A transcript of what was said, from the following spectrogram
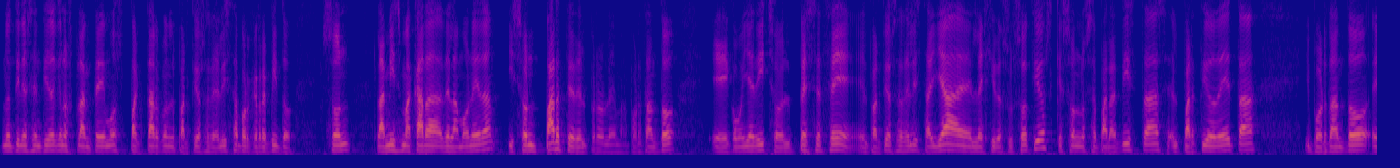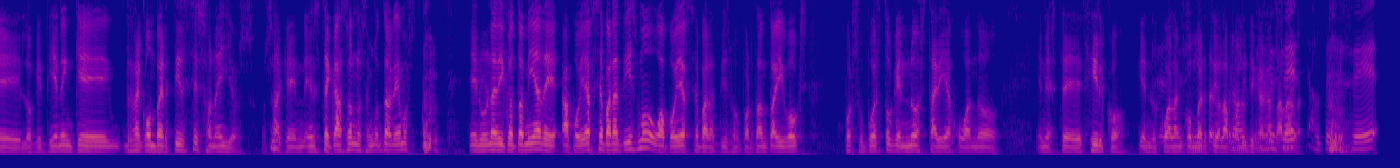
no tiene sentido que nos planteemos pactar con el Partido Socialista, porque, repito, son la misma cara de la moneda y son parte del problema. Por tanto, eh, como ya he dicho, el PSC, el Partido Socialista, ya ha elegido sus socios, que son los separatistas, el partido de ETA, y por tanto eh, lo que tienen que reconvertirse son ellos. O sea que en, este caso nos encontraríamos en una dicotomía de apoyar separatismo o apoyar separatismo. Por tanto, ahí Vox, por supuesto que no estaría jugando en este circo en el cual han convertido la política catalana. El PSC eh,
